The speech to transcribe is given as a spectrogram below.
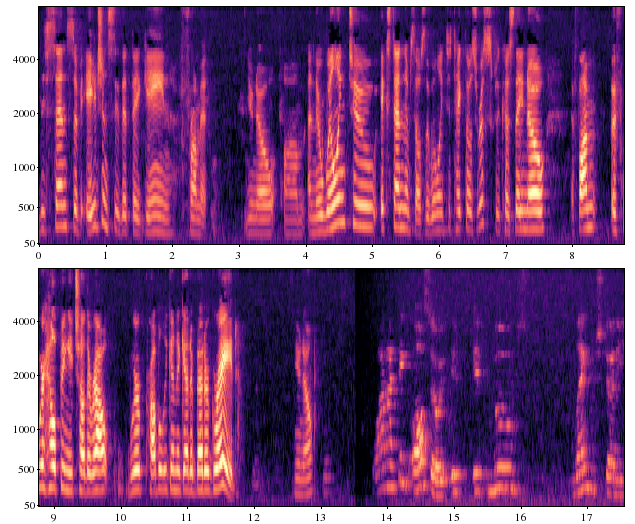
the sense of agency that they gain from it, you know, um, and they're willing to extend themselves. They're willing to take those risks because they know if I'm if we're helping each other out, we're probably going to get a better grade, you know. Well, and I think also it, it moves language study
